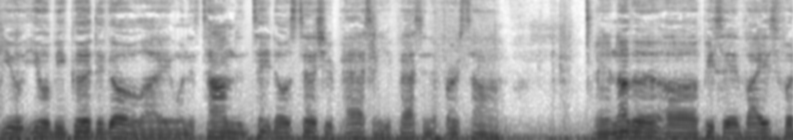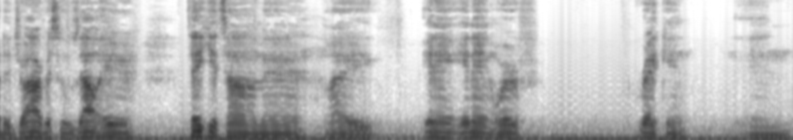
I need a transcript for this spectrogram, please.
you you'll be good to go. Like when it's time to take those tests you're passing. You're passing the first time. And another uh, piece of advice for the drivers who's out here take your time man. Like it ain't it ain't worth wrecking and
